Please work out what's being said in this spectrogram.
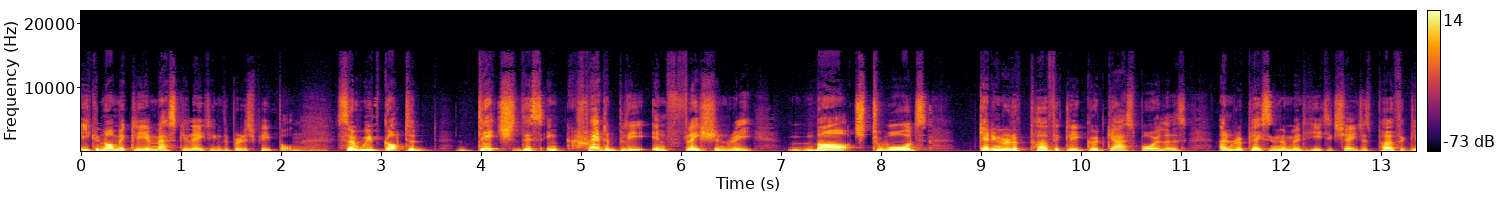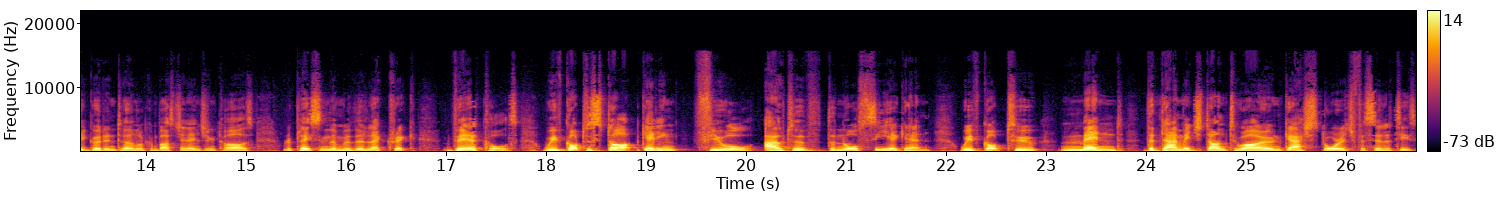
economically emasculating the British people. So we've got to ditch this incredibly inflationary march towards getting rid of perfectly good gas boilers and replacing them with heat exchangers, perfectly good internal combustion engine cars, replacing them with electric vehicles. We've got to start getting fuel out of the North Sea again. We've got to mend the damage done to our own gas storage facilities,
